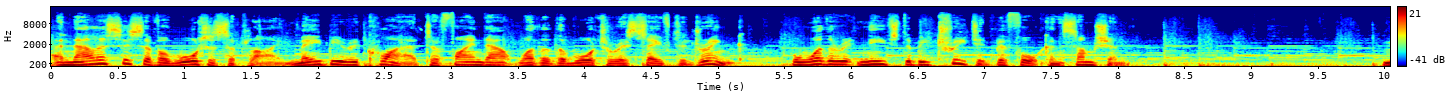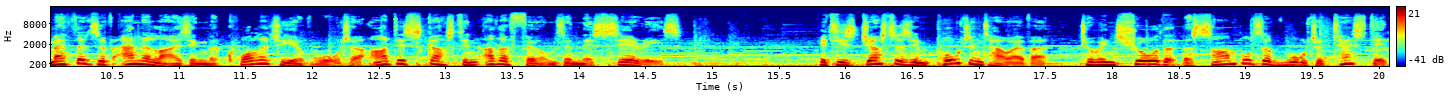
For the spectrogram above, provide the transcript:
Analysis of a water supply may be required to find out whether the water is safe to drink or whether it needs to be treated before consumption. Methods of analysing the quality of water are discussed in other films in this series. It is just as important, however, to ensure that the samples of water tested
